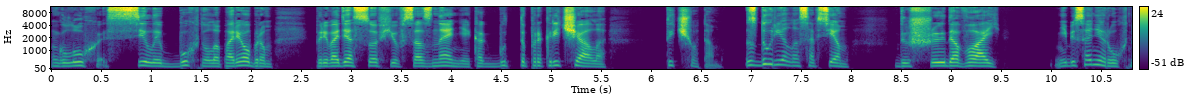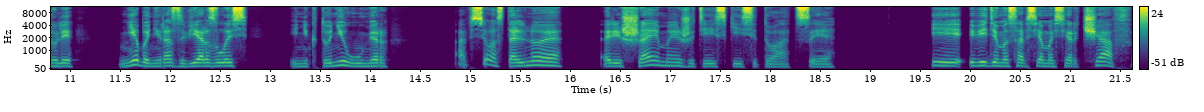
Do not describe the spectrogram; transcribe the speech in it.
глухо, с силой бухнуло по ребрам, приводя Софью в сознание, как будто прокричала. «Ты чё там? Сдурела совсем? Дыши давай!» Небеса не рухнули, небо не разверзлось, и никто не умер, а все остальное — решаемые житейские ситуации. И, видимо, совсем осерчав,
